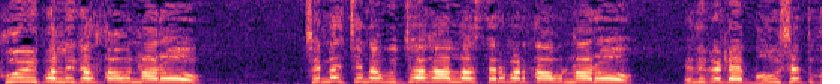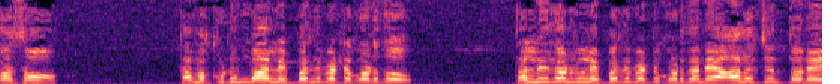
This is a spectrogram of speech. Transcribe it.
కూలి పనులకు వెళ్తా ఉన్నారు. చిన్న చిన్న ఉద్యోగాల్లో స్థిరపడతా ఉన్నారు. ఎందుకంటే భవిష్యత్తు కోసం తమ కుటుంబాలను ఇబ్బంది పెట్టకూడదు తల్లిదండ్రులను ఇబ్బంది పెట్టకూడదనే ఆలోచనతోనే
